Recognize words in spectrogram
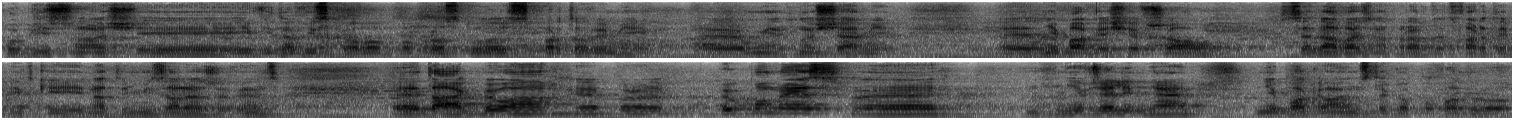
publiczność i, i widowiskowo po prostu sportowymi umiejętnościami. E, Nie bawię się w show, chcę dawać naprawdę twarde bitki i na tym mi zależy, więc e, tak, była, e, był pomysł, nie wzięli mnie, nie płakałem z tego powodu.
